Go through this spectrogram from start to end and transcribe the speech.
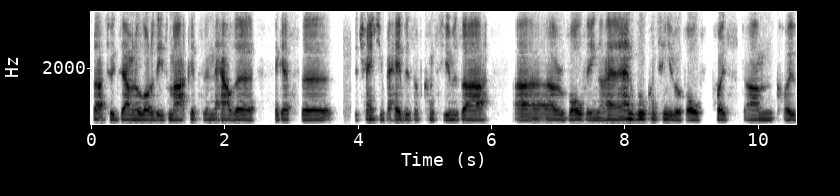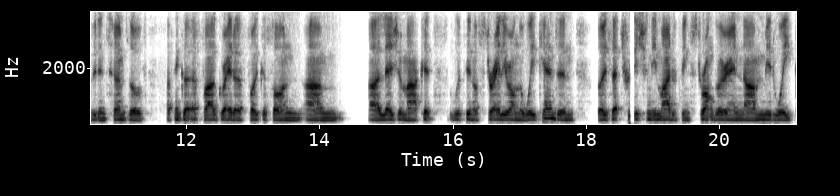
start to examine a lot of these markets and how the, I guess, the the changing behaviors of consumers are uh, evolving and will continue to evolve post-COVID um, in terms of, I think, a far greater focus on um, uh, leisure markets within Australia on the weekend and those that traditionally might have been stronger in midweek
